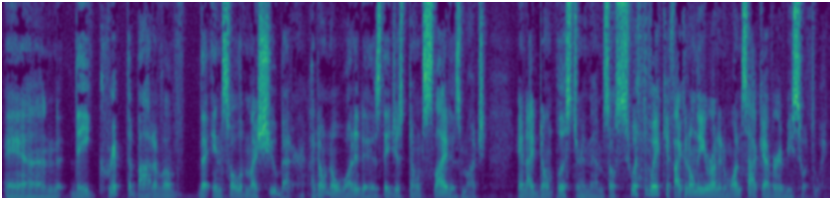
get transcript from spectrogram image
And they grip the bottom of the insole of my shoe better. I don't know what it is. They just don't slide as much. And I don't blister in them. So Swiftwick, if I could only run in one sock ever, it'd be Swiftwick.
